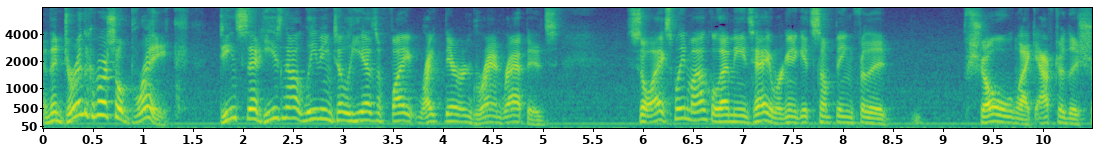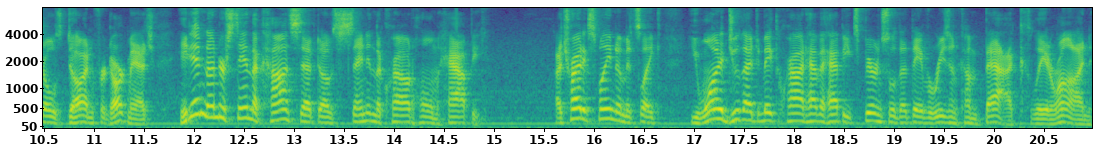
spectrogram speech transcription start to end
And then during the commercial break, Dean said he's not leaving until he has a fight right there in Grand Rapids. So I explained to my uncle that means, hey, we're gonna get something for the show, like after the show's done for Dark Match. He didn't understand the concept of sending the crowd home happy. I tried to explain to him it's like you want to do that to make the crowd have a happy experience so that they have a reason to come back later on,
